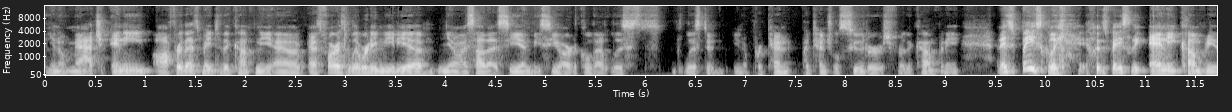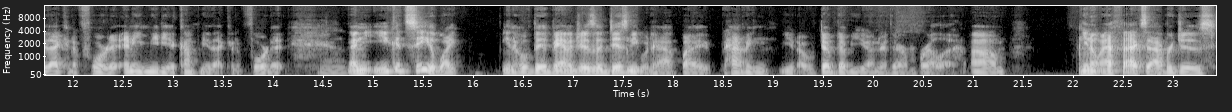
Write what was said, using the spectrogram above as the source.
you know match any offer that's made to the company. Uh, as far as liberty media you know i saw that cnbc article that lists listed you know pretend potential suitors for the company. And it's basically it was basically any company that can afford it any media company that can afford it. Mm. and you could see like you know the advantages that disney would have by having you know wwe under their umbrella. Um, you know fx averages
